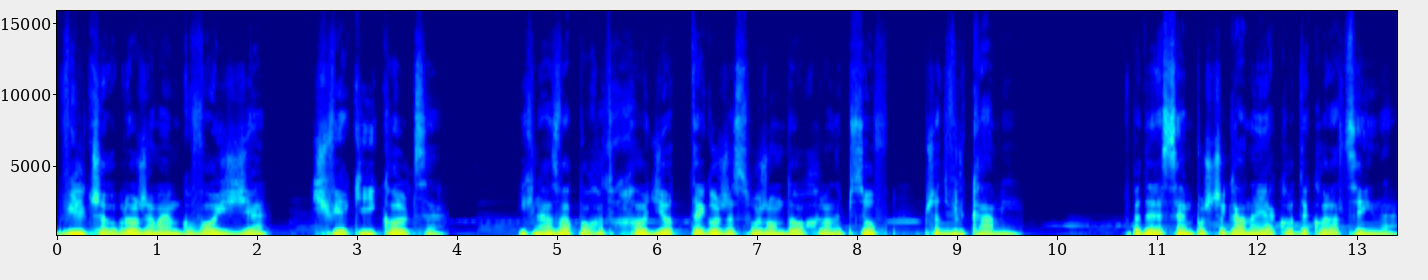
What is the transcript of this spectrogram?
Wilcze obroże mają gwoździe, ćwieki i kolce. Ich nazwa pochodzi od tego, że służą do ochrony psów przed wilkami. BDSM postrzegane jako dekoracyjne.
